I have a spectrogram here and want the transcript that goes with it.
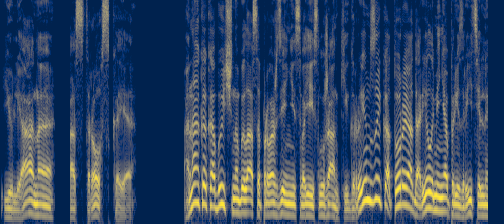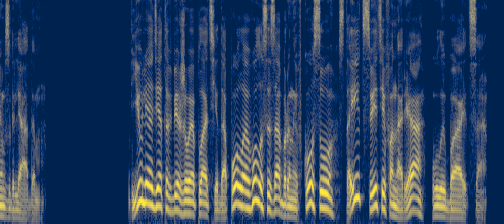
Юлиана Островская. Она, как обычно, была в сопровождении своей служанки Грымзы, которая одарила меня презрительным взглядом. Юля одета в бежевое платье до пола, волосы забраны в косу, стоит в свете фонаря, улыбается.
